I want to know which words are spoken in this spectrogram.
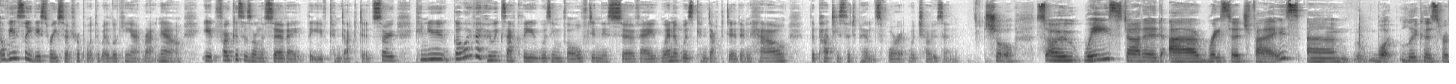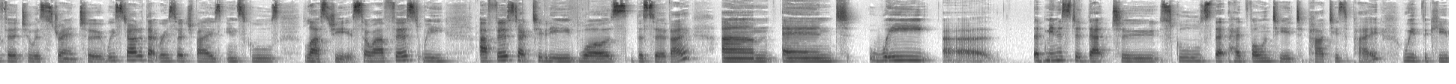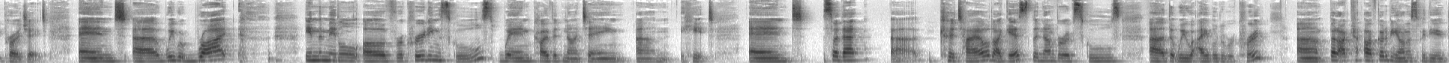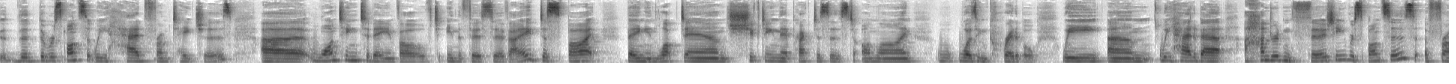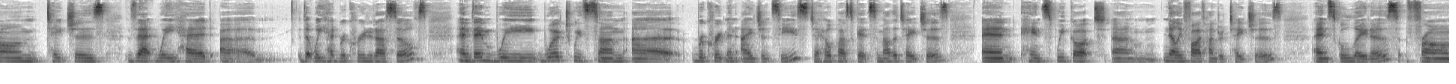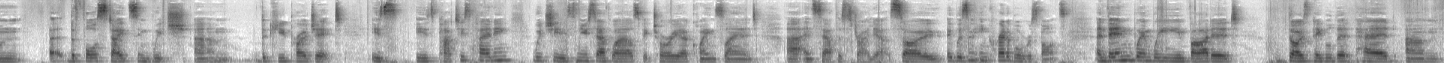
obviously this research report that we're looking at right now it focuses on the survey that you've conducted so can you go over who exactly was involved in this survey when it was conducted and how the participants for it were chosen Sure. So we started our research phase, um, what Lucas referred to as Strand 2. We started that research phase in schools last year. So our first we our first activity was the survey. Um, and we uh, administered that to schools that had volunteered to participate with the Q project. And uh, we were right in the middle of recruiting schools when COVID 19 um, hit. And so that uh, curtailed, I guess, the number of schools uh, that we were able to recruit. Um, but I, have got to be honest with you, the, the, the response that we had from teachers uh, wanting to be involved in the first survey, despite being in lockdown, shifting their practices to online, was incredible. We um, we had about 130 responses from teachers that we had um, that we had recruited ourselves, and then we worked with some uh, recruitment agencies to help us get some other teachers. And hence, we got um, nearly 500 teachers and school leaders from uh, the four states in which um, the Q project is is participating, which is New South Wales, Victoria, Queensland, uh, and South Australia. So it was an incredible response. And then when we invited those people that had um,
